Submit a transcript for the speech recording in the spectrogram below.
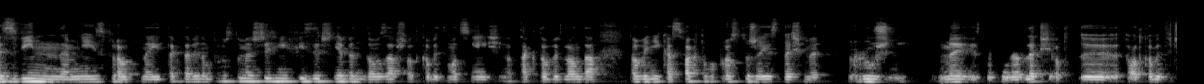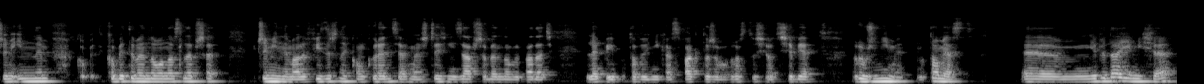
zwinne, mniej zwrotne i tak dalej. No po prostu mężczyźni fizycznie będą zawsze od kobiet mocniejsi. No tak to wygląda, to wynika z faktu po prostu, że jesteśmy różni. My jesteśmy lepsi od, y, od kobiet w czym innym, kobiety, kobiety będą o nas lepsze w czym innym, ale w fizycznych konkurencjach mężczyźni zawsze będą wypadać lepiej, bo to wynika z faktu, że po prostu się od siebie różnimy. Natomiast nie wydaje mi się,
